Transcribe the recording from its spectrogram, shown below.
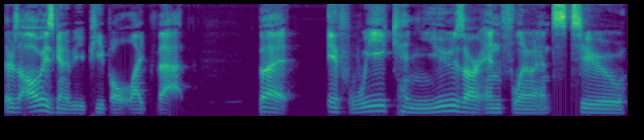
There's always going to be people like that. But if we can use our influence to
